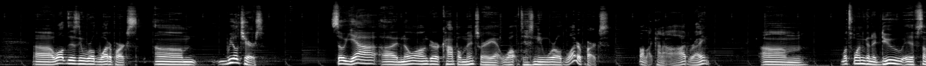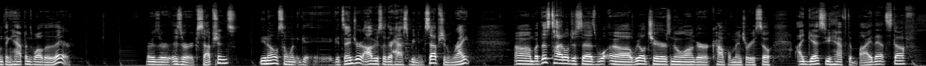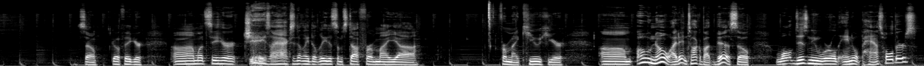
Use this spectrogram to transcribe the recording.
uh, Walt Disney World water parks, um, wheelchairs. So yeah, uh, no longer complimentary at Walt Disney World water parks. Found that kind of odd, right? Um, what's one gonna do if something happens while they're there? Or is there is there exceptions? You know, someone gets injured. Obviously, there has to be an exception, right? Um, but this title just says uh, wheelchairs no longer complimentary. So I guess you have to buy that stuff. So go figure. Um, let's see here. Jeez, I accidentally deleted some stuff from my uh, from my queue here. Um, oh no, I didn't talk about this. So Walt Disney World annual pass holders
